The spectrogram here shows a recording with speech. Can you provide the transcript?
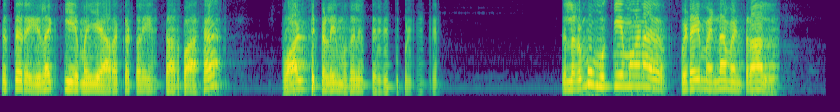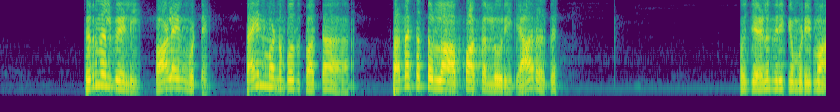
சித்தர் இலக்கிய மைய அறக்கட்டளையின் சார்பாக வாழ்த்துக்களை முதலில் தெரிவித்துக் கொள்கின்றேன். இதுல ரொம்ப முக்கியமான விடயம் என்னவென்றால் திருநெல்வேலி பாளையங்கோட்டை சைன் பண்ணும்போது பார்த்தா சதக்கத்துள்ள அப்பா கல்லூரி. யார் அது? கொஞ்சம் எழுந்திருக்க முடியுமா?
